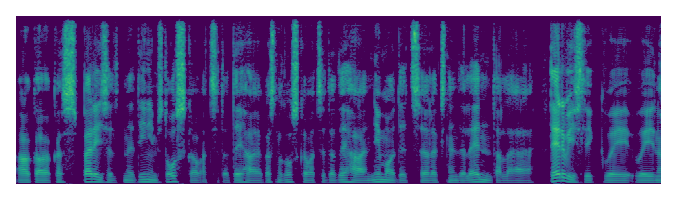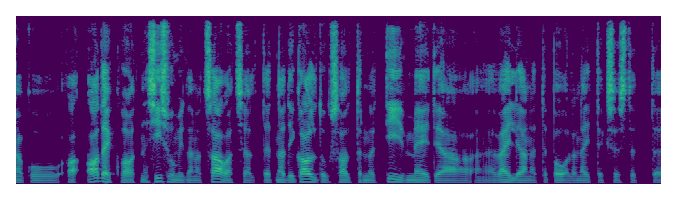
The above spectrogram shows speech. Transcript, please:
aga kas päriselt need inimesed oskavad seda teha ja kas nad oskavad seda teha niimoodi, et see oleks nendele endale tervislik või, või nagu adekvaatne sisu, mida nad saavad sealt, et nad ei kalduks alternatiivmeedia väljaannete poole näiteks, sest et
